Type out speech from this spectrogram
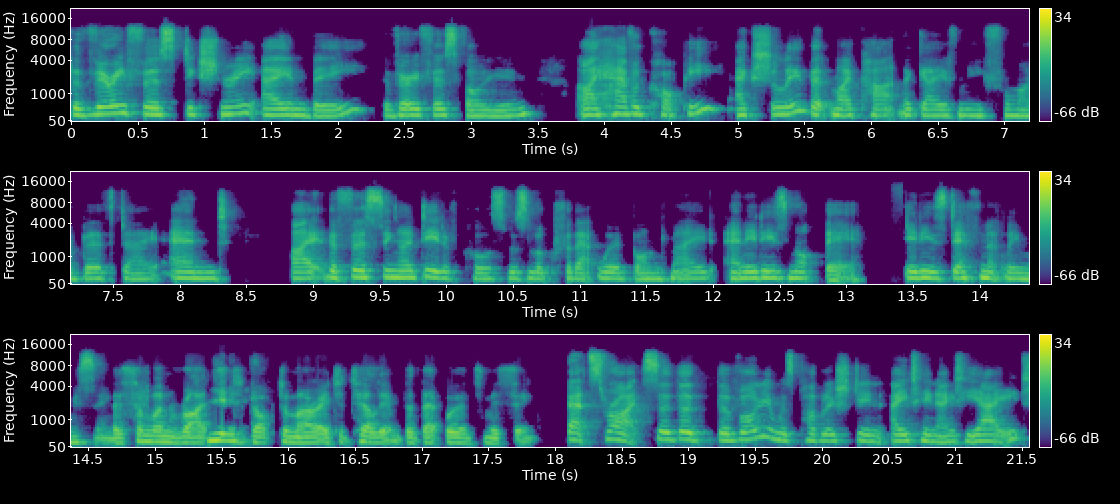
the very first dictionary, A and B, the very first volume, I have a copy actually that my partner gave me for my birthday. And I, the first thing I did, of course, was look for that word bondmaid, and it is not there. It is definitely missing. Someone writes yeah. to Dr. Murray to tell him that that word's missing. That's right. So the, the volume was published in 1888,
